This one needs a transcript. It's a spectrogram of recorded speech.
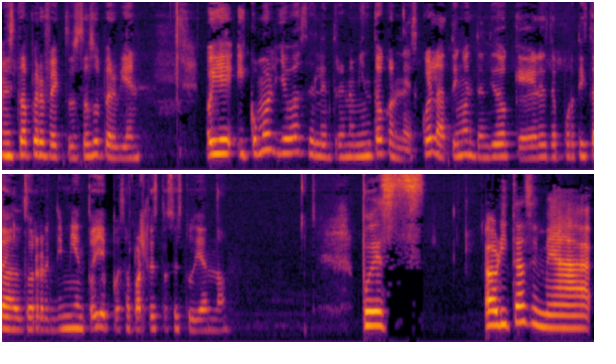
Está perfecto, está súper bien. Oye, ¿y cómo llevas el entrenamiento con la escuela? Tengo entendido que eres deportista de alto rendimiento y pues aparte estás estudiando pues ahorita se me ha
